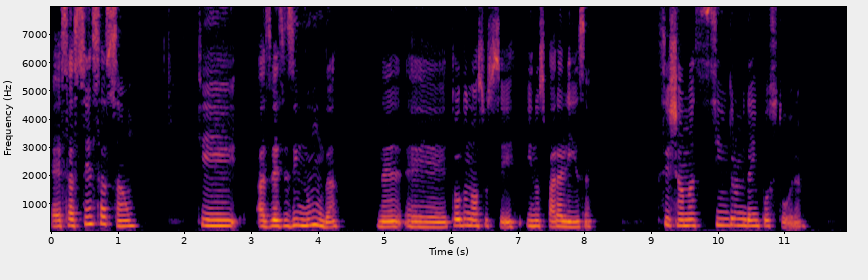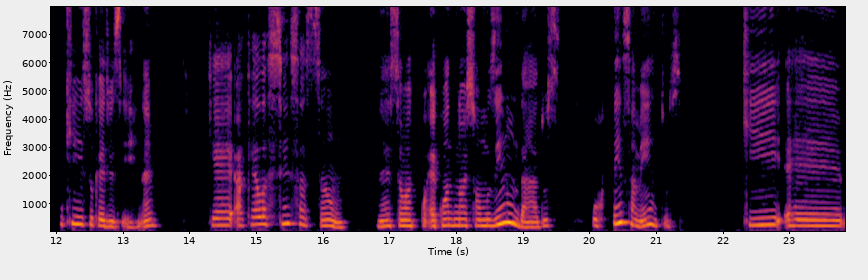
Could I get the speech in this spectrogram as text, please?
essa sensação que às vezes inunda, né, é, todo o nosso ser e nos paralisa se chama Síndrome da Impostora. O que isso quer dizer, né? Que é aquela sensação, né? São, é quando nós somos inundados por pensamentos que é,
